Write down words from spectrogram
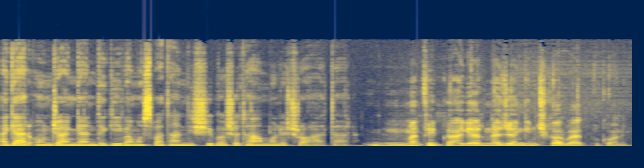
اگر اون جنگندگی و مثبت اندیشی باشه تحملش راحت تر. من فکر کنم اگر نجنگیم چیکار باید بکنیم؟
